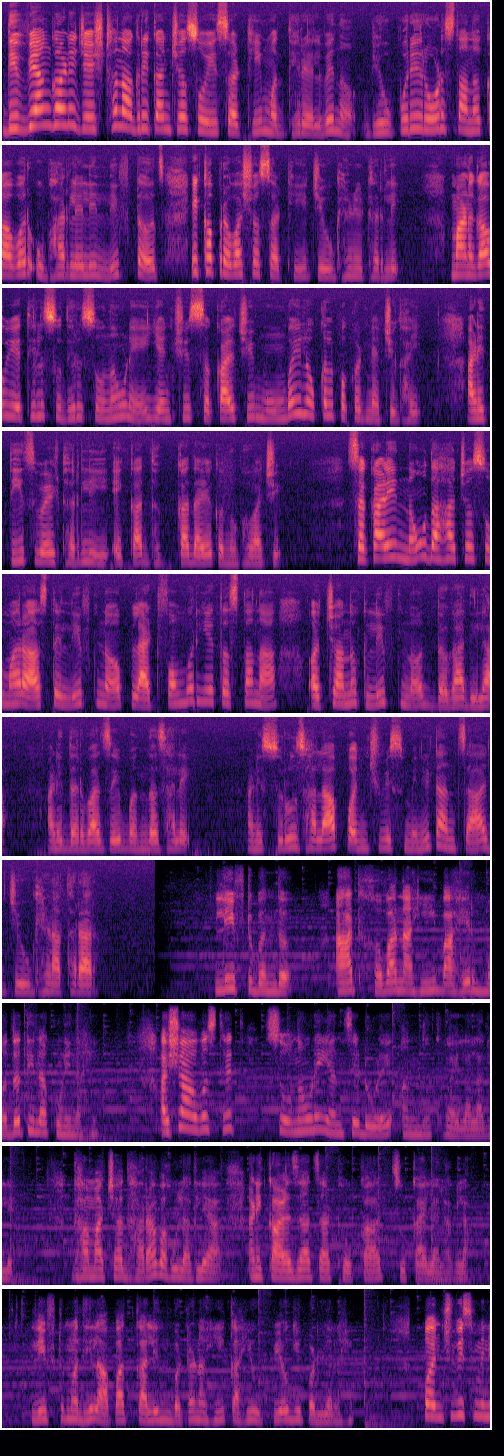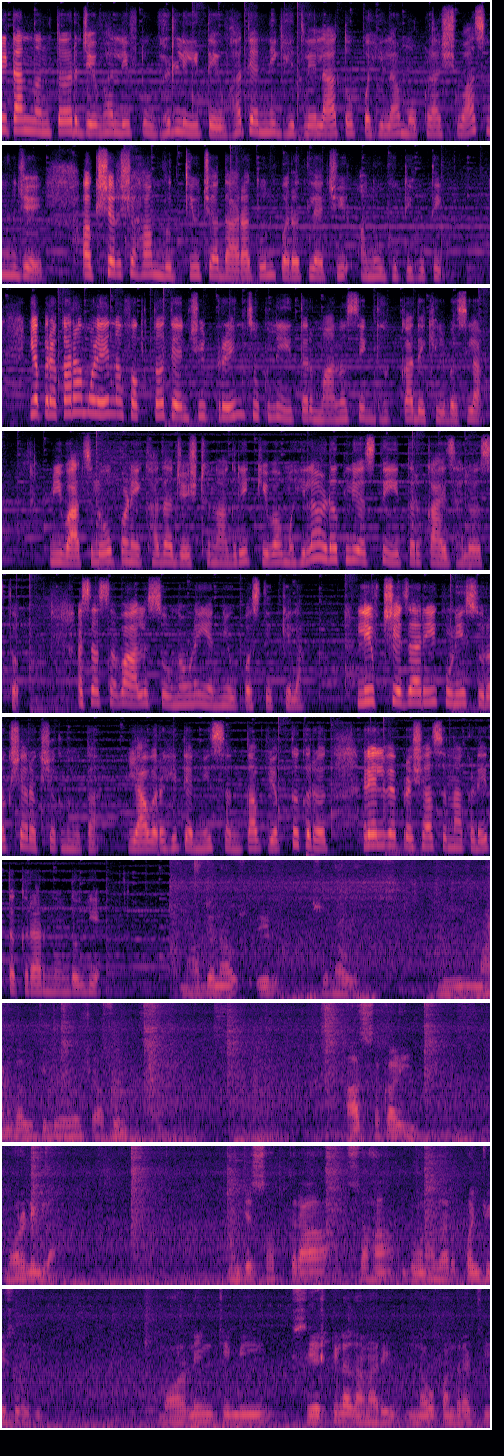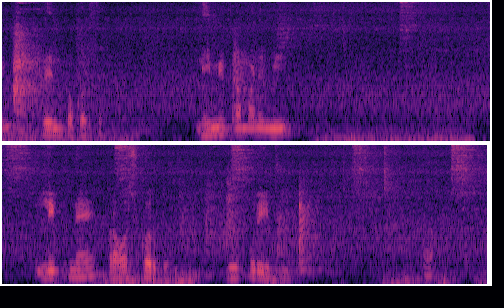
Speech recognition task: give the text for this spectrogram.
दिव्यांग आणि ज्येष्ठ नागरिकांच्या सोयीसाठी मध्य रेल्वेनं भिवपुरी रोड स्थानकावर उभारलेली लिफ्टच एका प्रवाशासाठी जीवघेणी ठरली. माणगाव येथील सुधीर सोनवणे यांची सकाळची मुंबई लोकल पकडण्याची घाई आणि तीच वेळ ठरली एका धक्कादायक अनुभवाची. सकाळी नऊ दहाच्या सुमारास ते लिफ्टनं प्लॅटफॉर्मवर येत असताना अचानक लिफ्टनं दगा दिला आणि दरवाजे बंद झाले. आणि सुरू झाला पंचवीस मिनिटांचा जीवघेणा थरार. लिफ्ट बंद. आत हवा नाही बाहेर मदतीला कुणी नाही. अशा अवस्थेत सोनवणे यांचे डोळे अंधुक व्हायला लागले. घामाच्या धारा वाहू लागल्या आणि काळजाचा ठोका चुकायला लागला. लिफ्टमधील आपत्कालीन बटणही काही उपयोगी पडलं नाही. पंचवीस मिनिटांनंतर जेव्हा लिफ्ट उघडली तेव्हा त्यांनी घेतलेला तो पहिला मोकळा श्वास म्हणजे अक्षरशः मृत्यूच्या दारातून परतल्याची अनुभूती होती. या प्रकारामुळे ना फक्त त्यांची ट्रेन चुकली तर मानसिक धक्का देखील बसला. मी वाचलो पण एखादा ज्येष्ठ नागरिक किंवा महिला अडकली असती तर काय झालं असतं? असा सवाल सोनवणे यांनी उपस्थित केला. लिफ्ट शेजारी कुणी सुरक्षा रक्षक नव्हता. यावरही त्यांनी संताप व्यक्त करत रेल्वे प्रशासनाकडे तक्रार नोंदवली आहे. माझं नाव सुधीर सोनावळे. मी माणगाव येथील रहिवासी असून आज सकाळी मॉर्निंगला म्हणजे सतरा सहा दोन हजार पंचवीस रोजी मॉर्निंगची मी सी एस टीला जाणारी नऊ पंधराची ट्रेन पकडतो. नेहमीप्रमाणे मी लिफ्टने प्रवास करतो भिवपुरी इथून.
